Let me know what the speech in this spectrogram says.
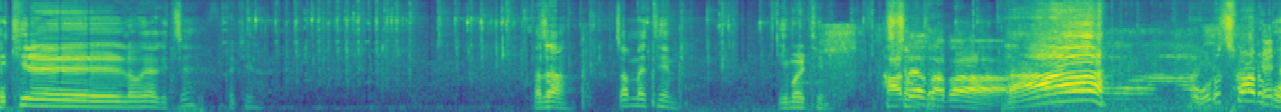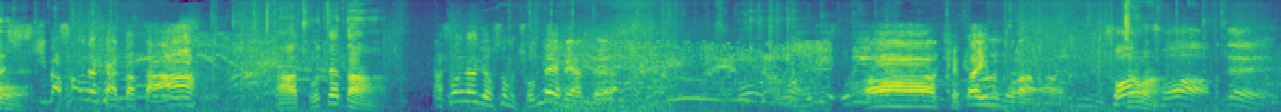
100킬로 해야겠지? 100킬 가자 점매팀 이멀팀 4대 4다. 아! 어, 오로치 마르고 씨발 성장기 안 떴다. 아 좋댔다 아 성장기 없으면 존나 애매한데. 우리 우리 아 개따이는구나. 좋아 잠깐만. 좋아 근데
